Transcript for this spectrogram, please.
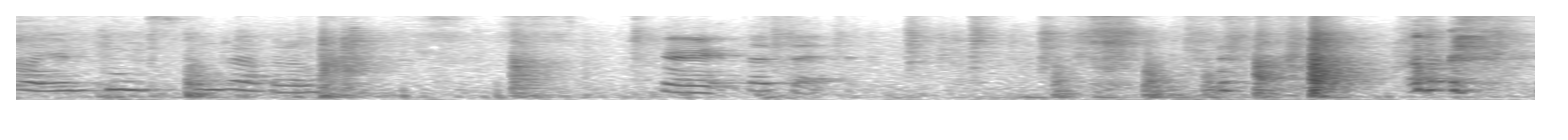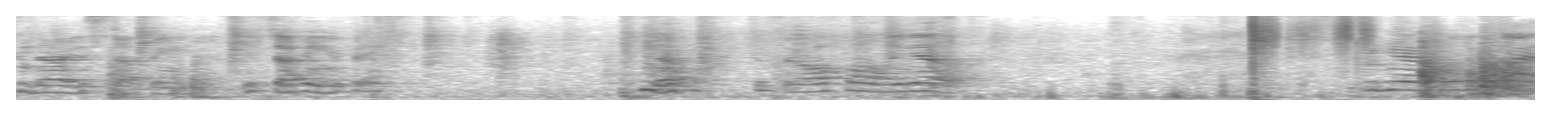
oh, you're still dropping them. Alright, that's it. oh, now he's stuffing. He's stuffing your face. No, because they're all falling out. You have a pile.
